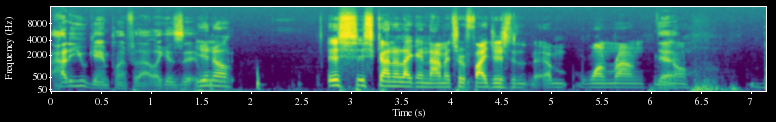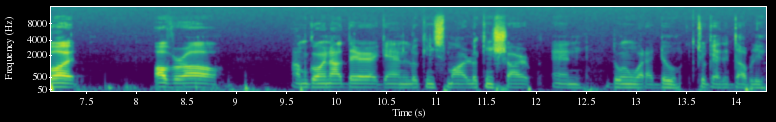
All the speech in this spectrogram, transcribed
how do you game plan for that? Like, is it you know, it's it's kind of like an amateur fight, just um, one round. Yeah. You know, but overall, I'm going out there again, looking smart, looking sharp, and doing what I do to get the W.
